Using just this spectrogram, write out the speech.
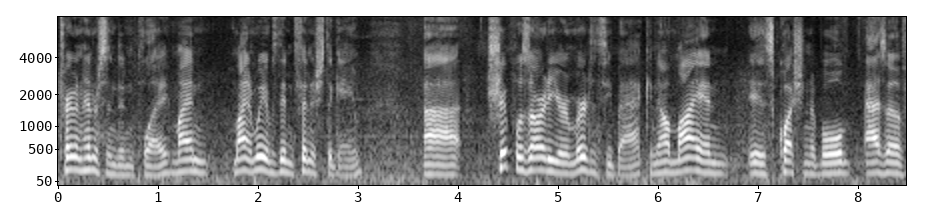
TreVeyon Henderson didn't play. Miyan, Miyan Williams didn't finish the game. Uh, Chip was already your emergency back. Now Miyan is questionable as of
